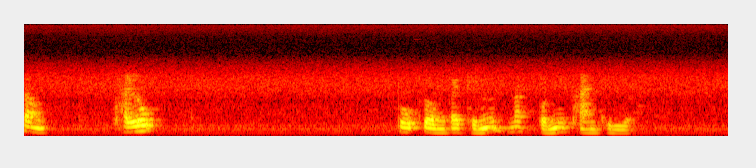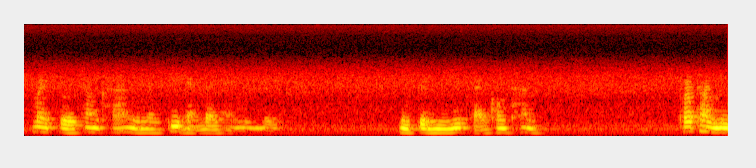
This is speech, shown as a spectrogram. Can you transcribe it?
ต้องทะลุปูกลงไปถึงมรรคผลนิพพานทีเดียวไม่เคยข้างค้างอยู่ในที่แห่งใดแห่งหนึ่งเลยนี่เป็นนิสัยของท่าน เพราะท่านมี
